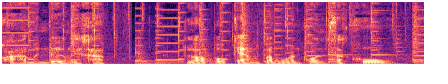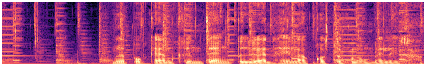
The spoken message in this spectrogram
ขวาเหมือนเดิมเลยครับ รอโปรแกรมประมวลผลสักครู่ เมื่อโปรแกรมขึ้นแจ้งเตือนให้เรากดตกลงได้เลยครับ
